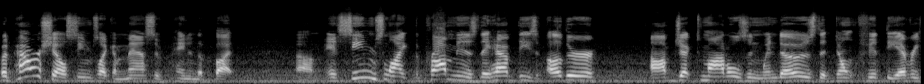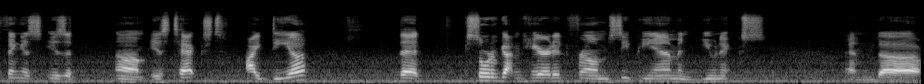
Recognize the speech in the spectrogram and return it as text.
But PowerShell seems like a massive pain in the butt. Um, it seems like the problem is they have these other object models in Windows that don't fit the everything is is a um, is text idea that sort of got inherited from CP/M and Unix, and uh,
